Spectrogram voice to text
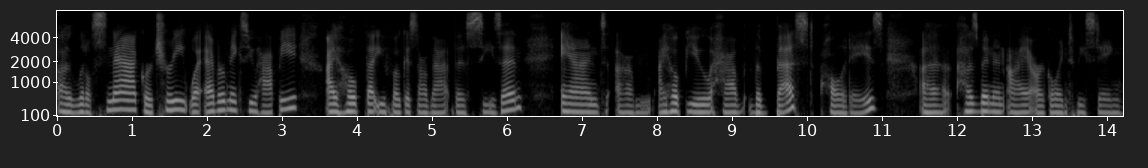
a little snack or treat, whatever makes you happy. I hope that you focused on that this season and um, I hope you have the best holidays. Uh, husband and I are going to be staying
